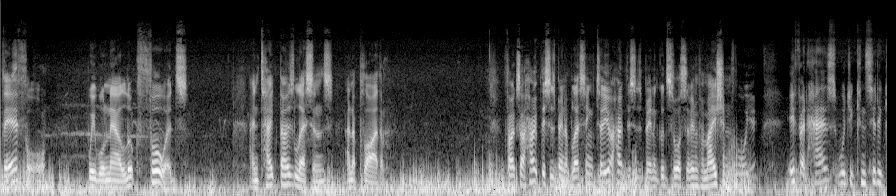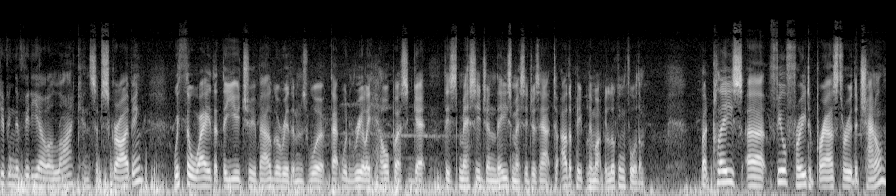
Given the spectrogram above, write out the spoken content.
Therefore, we will now look forwards and take those lessons and apply them. Folks, I hope this has been a blessing to you. I hope this has been a good source of information for you. If it has, would you consider giving the video a like and subscribing? With the way that the YouTube algorithms work, that would really help us get this message and these messages out to other people who might be looking for them. But please uh, feel free to browse through the channel.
